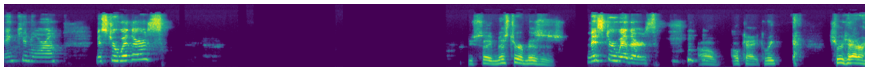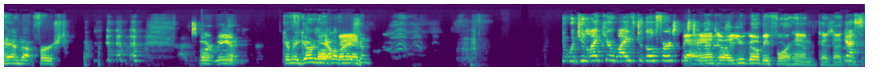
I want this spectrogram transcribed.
Thank you nora. Mr. Withers? You say Mr. or Mrs.? Mr. Withers. oh, okay. Can we? She had her hand up first. Smart man. Can we go to the Smart elevation? man. Would you like your wife to go first, Mr. Yeah, Withers? Angela, you go before him because I. Yes,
